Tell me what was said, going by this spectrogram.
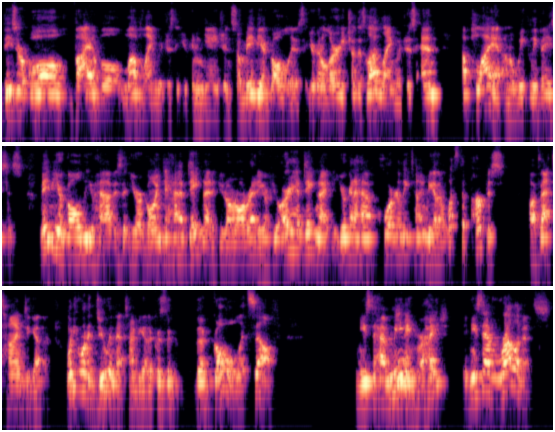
These are all viable love languages that you can engage in. So maybe a goal is that you're going to learn each other's love languages and apply it on a weekly basis. Maybe your goal that you have is that you're going to have date night if you don't already, or if you already have date night, that you're going to have quarterly time together. And what's the purpose of that time together? What do you want to do in that time together? Because the, the goal itself needs to have meaning, right? It needs to have relevance.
